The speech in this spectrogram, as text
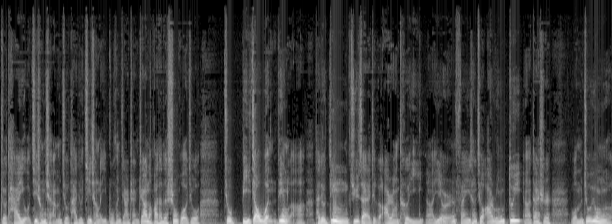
就他有继承权嘛，就他就继承了一部分家产。这样的话，他的生活就就比较稳定了啊。他就定居在这个阿让特伊啊，也有人翻译成叫阿荣堆啊，但是。我们就用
